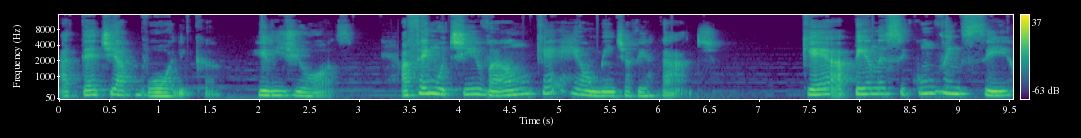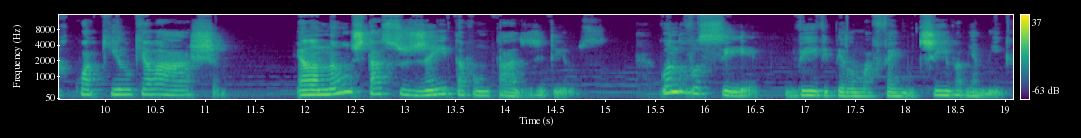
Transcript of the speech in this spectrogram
até diabólica, religiosa. A fé emotiva ela não quer realmente a verdade, quer apenas se convencer com aquilo que ela acha. Ela não está sujeita à vontade de Deus. Quando você vive pela uma fé emotiva, minha amiga,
